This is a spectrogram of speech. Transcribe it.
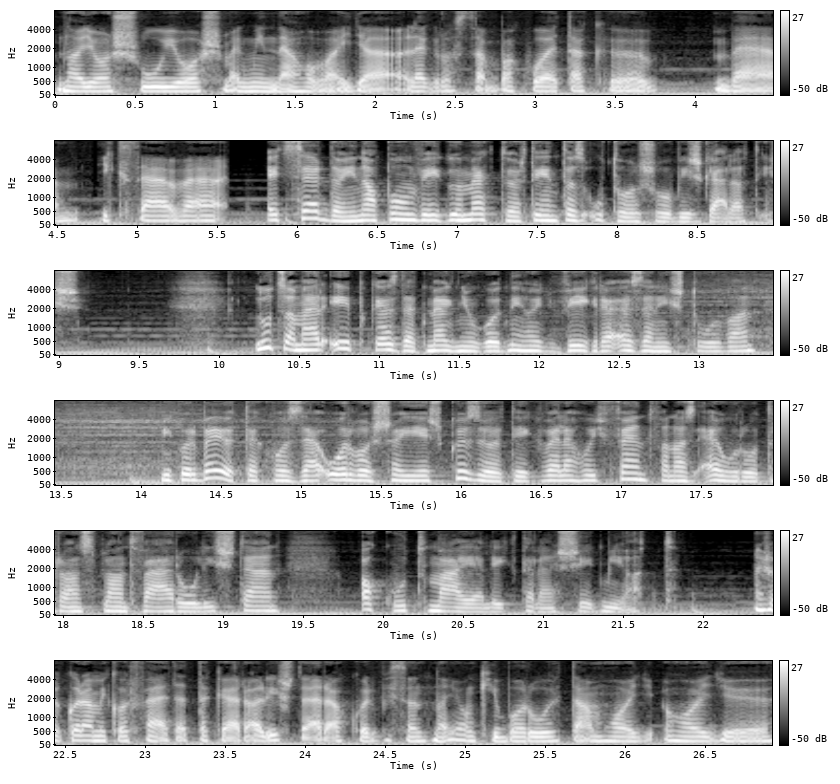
nagyon súlyos, meg mindenhova így a legrosszabbak voltak be x. Egy szerdai napon végül megtörtént az utolsó vizsgálat is. Luca már épp kezdett megnyugodni, hogy végre ezen is túl van, mikor bejöttek hozzá orvosai és közölték vele, hogy fent van az Eurotransplant várólistán, akut májelégtelenség miatt. És akkor, amikor feltettek erre a listára, akkor viszont nagyon kiborultam, hogy, hogy,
